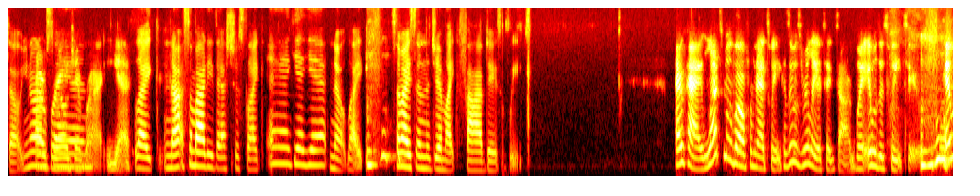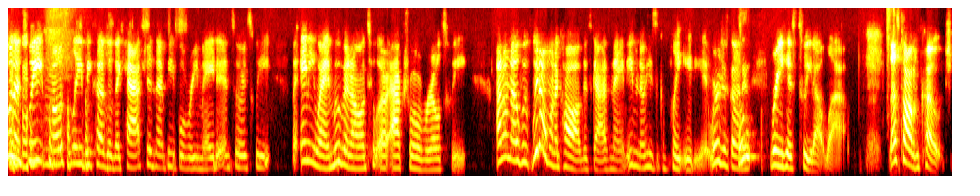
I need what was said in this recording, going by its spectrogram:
though. You know what A I'm saying? A real gym rat. Yes. Like not somebody that's just like, eh, yeah, yeah. No, like somebody's in the gym like five days a week. Okay, let's move on from that tweet because it was really a TikTok, but it was a tweet too. It was a tweet mostly because of the caption that people remade it into a tweet. But anyway, moving on to our actual real tweet. I don't know if we, we don't want to call this guy's name, even though he's a complete idiot. We're just going to read his tweet out loud. Let's call him Coach.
